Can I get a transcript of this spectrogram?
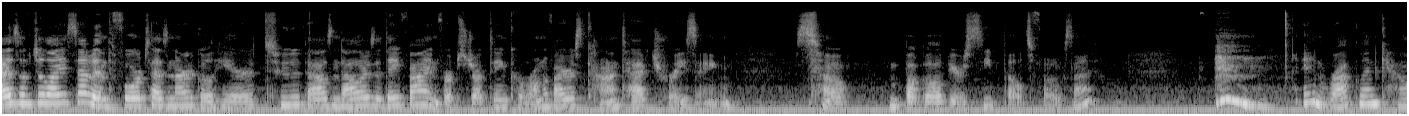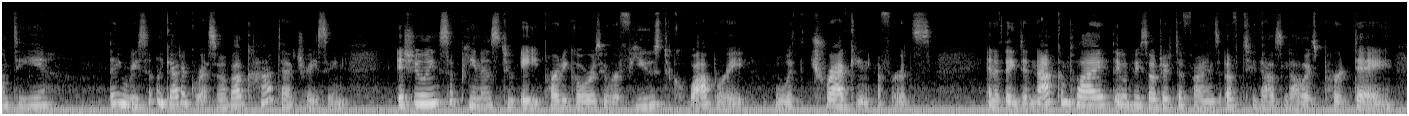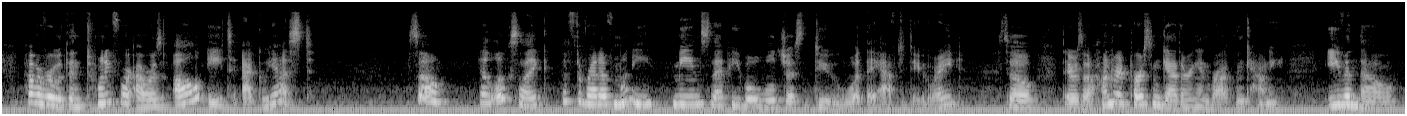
as of July 7th, Forbes has an article here $2,000 a day fine for obstructing coronavirus contact tracing. So, buckle up your seatbelts, folks, huh? In Rockland County, they recently got aggressive about contact tracing, issuing subpoenas to eight partygoers who refused to cooperate with tracking efforts. And if they did not comply, they would be subject to fines of $2,000 per day. However, within 24 hours, all eight acquiesced. So, it looks like the threat of money means that people will just do what they have to do, right? So, there was a 100 person gathering in Rockland County, even though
